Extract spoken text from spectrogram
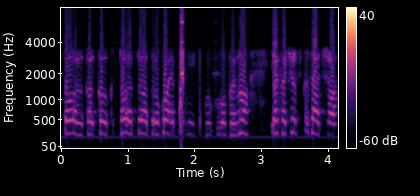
что то, то другое политику глупый. Но я хочу сказать, что,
